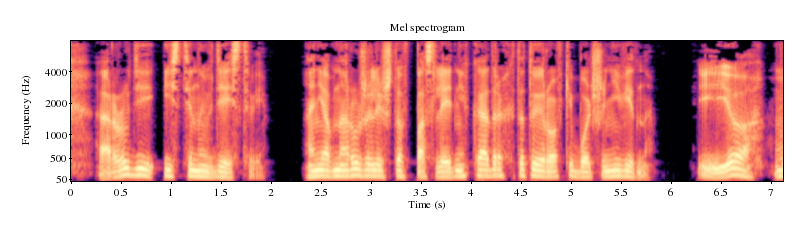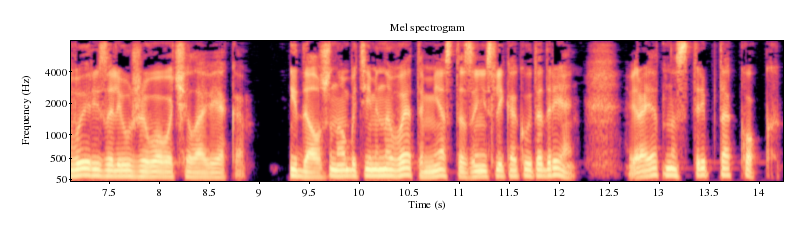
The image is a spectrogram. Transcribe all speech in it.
— орудие истины в действии. Они обнаружили, что в последних кадрах татуировки больше не видно. Ее вырезали у живого человека. И должно быть, именно в это место занесли какую-то дрянь, вероятно, стриптокок,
